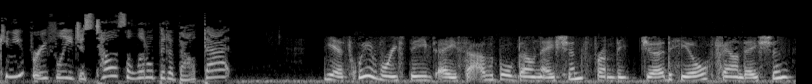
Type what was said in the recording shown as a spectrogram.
Can you briefly just tell us a little bit about that? Yes, we have received a sizable donation from the Judd Hill Foundation.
